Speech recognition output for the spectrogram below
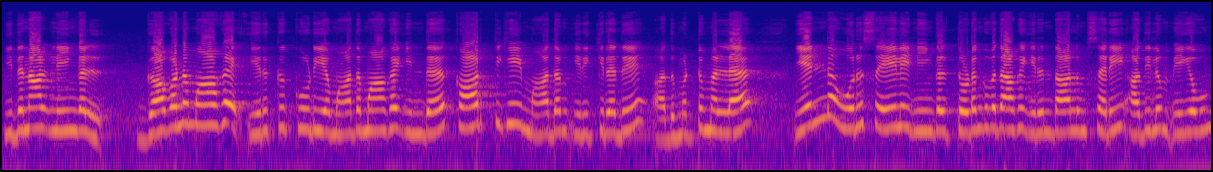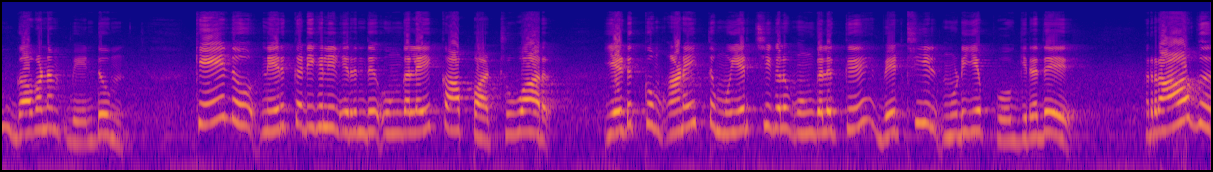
இதனால் நீங்கள் கவனமாக இருக்கக்கூடிய மாதமாக இந்த கார்த்திகை மாதம் இருக்கிறது. அது மட்டுமல்ல எந்த ஒரு செயலை நீங்கள் தொடங்குவதாக இருந்தாலும் சரி அதிலும் மிகவும் கவனம் வேண்டும். கேது நெருக்கடிகளில் இருந்து உங்களை காப்பாற்றுவார். எடுக்கும் அனைத்து முயற்சிகளும் உங்களுக்கு வெற்றியில் முடியப் போகிறது. ராகு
